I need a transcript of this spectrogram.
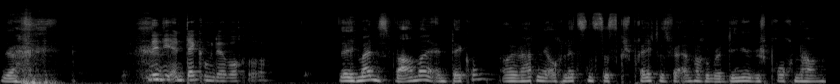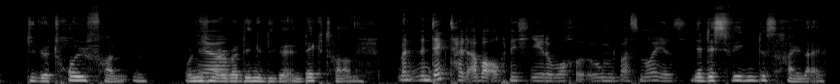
Ja. Nee, die Entdeckung der Woche. Ja, ich meine, es war mal Entdeckung, aber wir hatten ja auch letztens das Gespräch, dass wir einfach über Dinge gesprochen haben, die wir toll fanden und nicht Ja. mal über Dinge, die wir entdeckt haben. Man entdeckt halt aber auch nicht jede Woche irgendwas Neues. Ja, deswegen das Highlight.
